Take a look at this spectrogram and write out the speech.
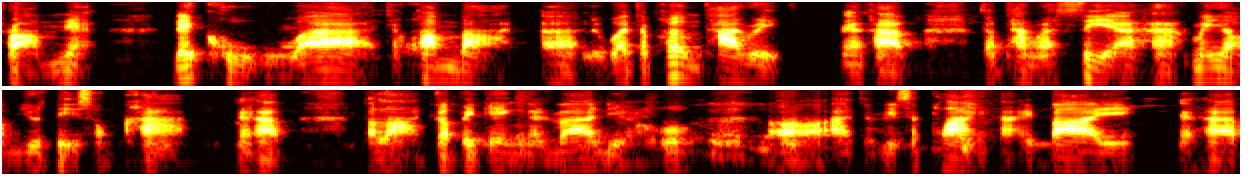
ทรัมป์เนี่ยได้ขู่ว่าจะคว่ำบาตรเอ่อหรือว่าจะเพิ่มทาริฟนะครับกับทางรัสเซียหากไม่ยอมยุติสงครามนะครับ ตลาดก็ไปเก่งกันว่าเดี๋ยวอาจจะมีสป라이หายไปนะครับ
